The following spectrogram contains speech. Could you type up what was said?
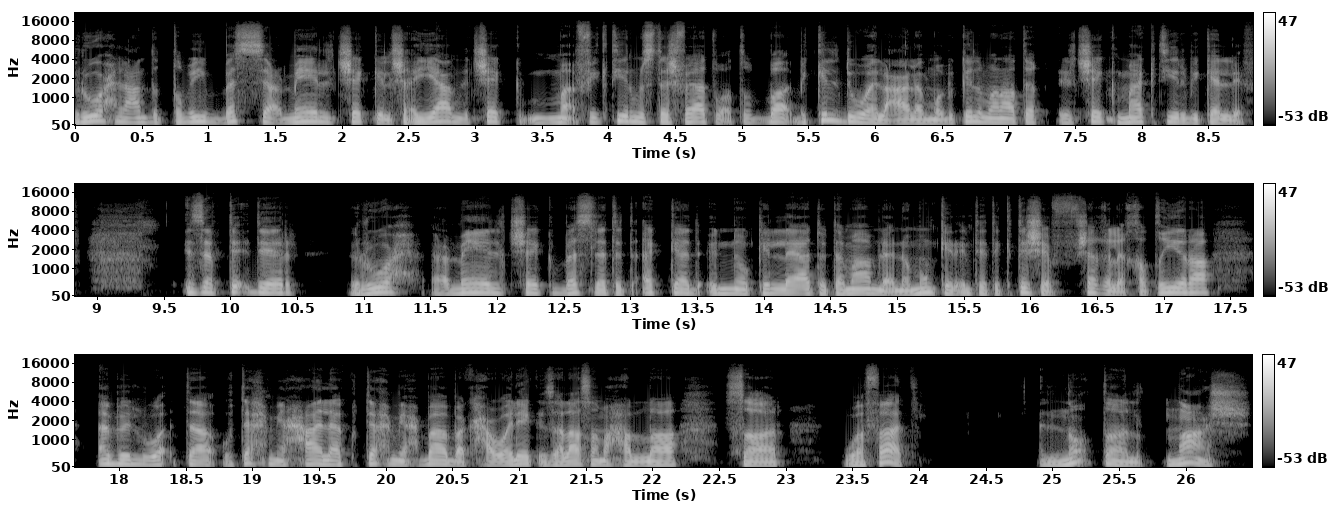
روح لعند الطبيب بس اعمل check أيام ال check. في كتير مستشفيات وأطباء بكل دول العالم وبكل المناطق ال check ما كتير بكلف. إذا بتقدر روح اعمل check بس لتتأكد إنه كلياته تمام لأنه ممكن أنت تكتشف شغلة خطيرة قبل وقتها وتحمي حالك وتحمي أحبابك حواليك. إذا لا سمح الله صار وفاة. النقطة ال 12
